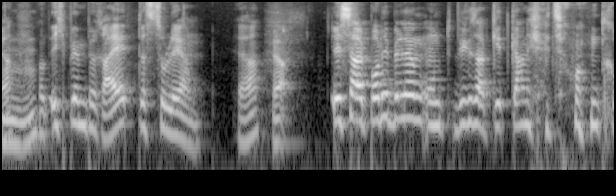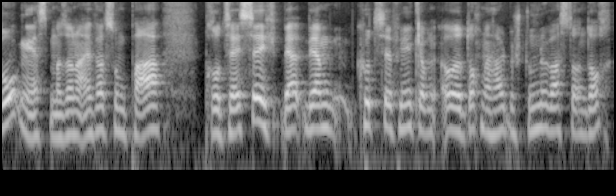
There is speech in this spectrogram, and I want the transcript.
Ja? Und ich bin bereit, das zu lernen. Ja? Mhm. Ja. Ist halt Bodybuilding und wie gesagt, geht gar nicht jetzt um Drogen erstmal, sondern einfach so ein paar Prozesse. Ich, wir, wir haben kurz telefoniert, glaube oder doch eine halbe Stunde war es dann doch.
